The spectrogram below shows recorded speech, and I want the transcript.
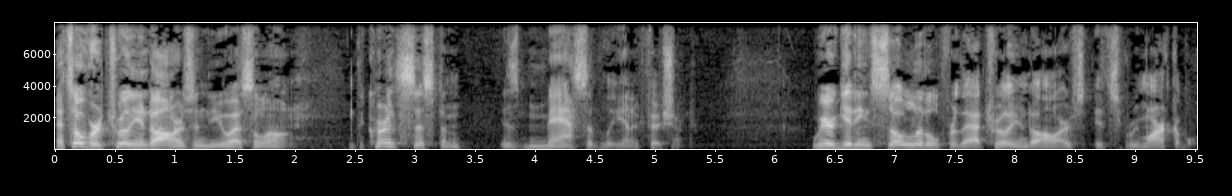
That's over a trillion dollars in the US alone. The current system is massively inefficient. We are getting so little for that trillion dollars, it's remarkable.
